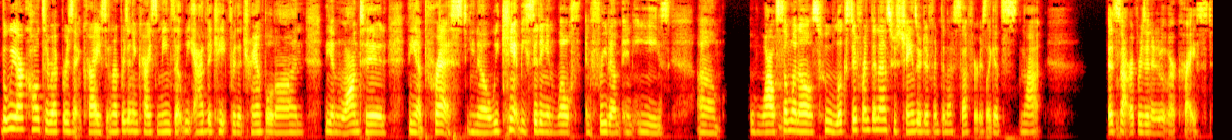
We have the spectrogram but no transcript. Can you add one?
but we are called to represent Christ, and representing Christ means that we advocate for the trampled on, the unwanted, the oppressed. You know, we can't be sitting in wealth and freedom and ease um, while someone else who looks different than us, whose chains are different than us, suffers. Like it's not, it's not representative of our Christ.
